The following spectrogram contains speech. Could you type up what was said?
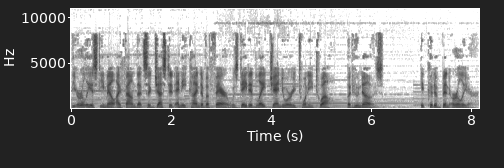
The earliest email I found that suggested any kind of affair was dated late January 2012, but who knows? It could have been earlier.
